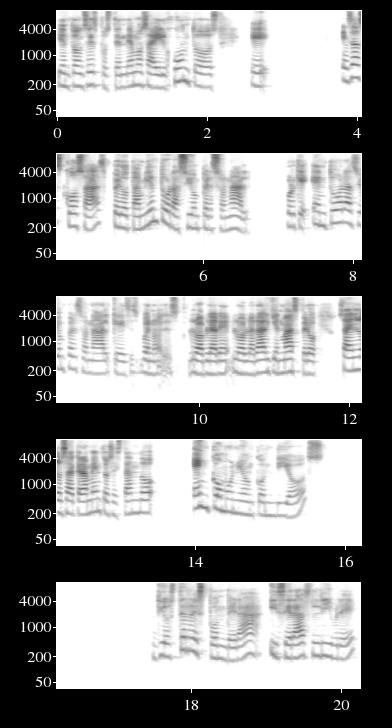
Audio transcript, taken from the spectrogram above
y entonces pues tendemos a ir juntos. Eh, esas cosas, pero también tu oración personal, porque en tu oración personal, que es, bueno, lo, hablaré, lo hablará alguien más, pero, o sea, en los sacramentos, estando en comunión con Dios, Dios te responderá y serás libre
